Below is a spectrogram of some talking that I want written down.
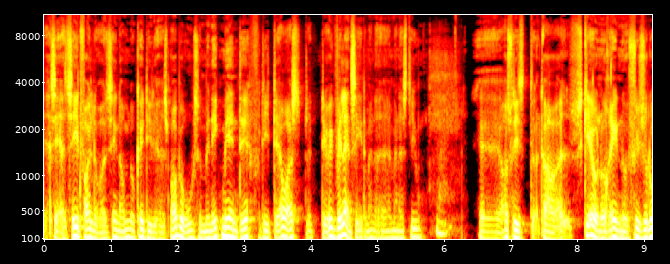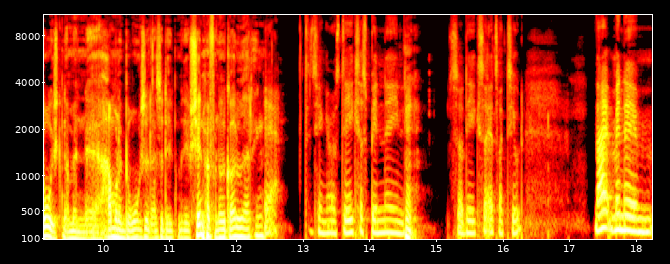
altså jeg har set folk, der var set om, okay, de er småberuset, men ikke mere end det, fordi det er jo også, det er jo ikke velanset, at man er, man er stiv. Nej. Øh, også fordi der, der sker jo noget rent noget fysiologisk, når man er hammerende beruset, altså det, det er jo sjældent, man får noget godt ud af det, ikke? Ja, det tænker jeg også. Det er ikke så spændende egentlig. Mm. Så det er ikke så attraktivt. Nej, men, øh,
